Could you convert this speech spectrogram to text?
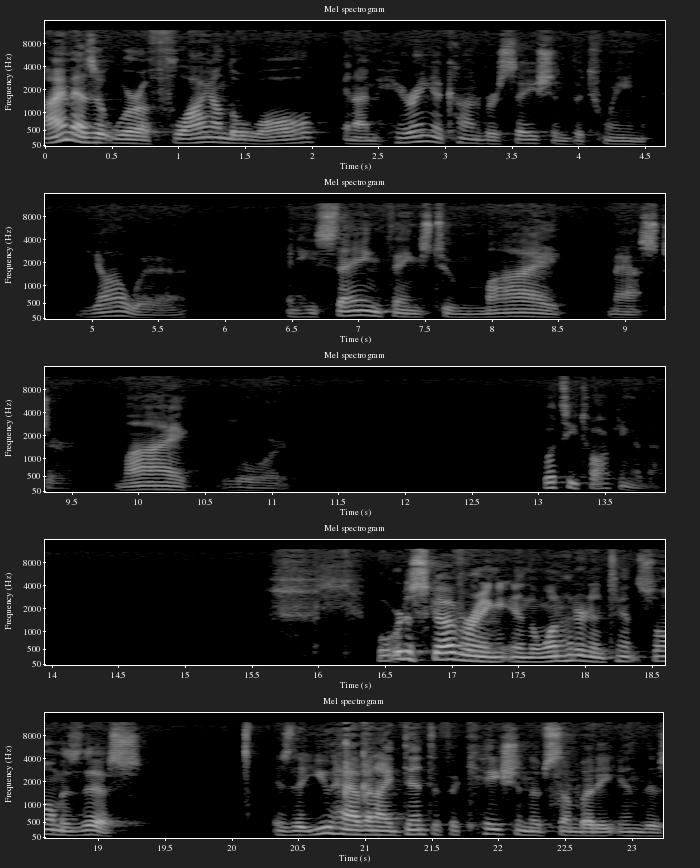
I'm as it were a fly on the wall, and I'm hearing a conversation between Yahweh, and he's saying things to my master, my Lord. What's he talking about? What we're discovering in the 110th Psalm is this is that you have an identification of somebody in this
